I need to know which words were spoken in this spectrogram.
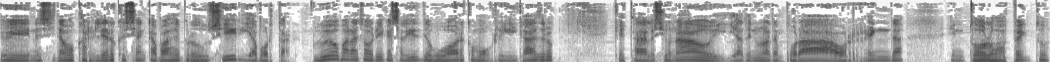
necesitamos carrileros que sean capaces de producir y aportar. Luego para eso habría que salir de jugadores como Ricky Castro, que está lesionado y ha tenido una temporada horrenda en todos los aspectos.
